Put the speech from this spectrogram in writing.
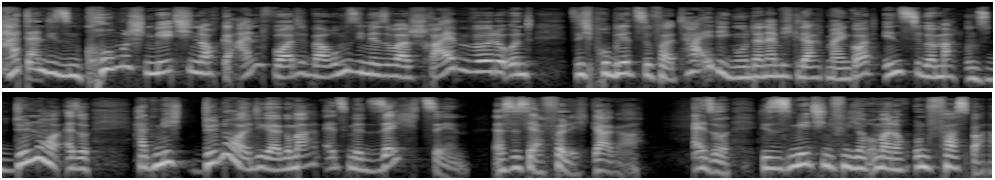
hat dann diesem komischen Mädchen noch geantwortet, warum sie mir sowas schreiben würde und sich probiert zu verteidigen. Und dann habe ich gedacht, mein Gott, Instagram macht uns dünnhäutiger, also hat mich dünnhäutiger gemacht als mit 16. Das ist ja völlig gaga. Also, dieses Mädchen finde ich auch immer noch unfassbar.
